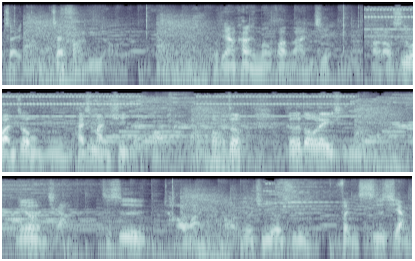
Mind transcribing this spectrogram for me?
在在防御好了。我等下看能不能换个按键。啊，老师玩这种还是蛮逊的哦，这种格斗类型没有很强，只是好玩哦，尤其又是粉丝向的。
